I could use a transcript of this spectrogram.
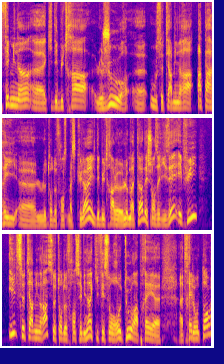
féminin euh, qui débutera le jour euh, où se terminera à Paris euh, le Tour de France masculin. Il débutera le, le matin des Champs-Élysées et puis il se terminera ce Tour de France féminin qui fait son retour après euh, très longtemps.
